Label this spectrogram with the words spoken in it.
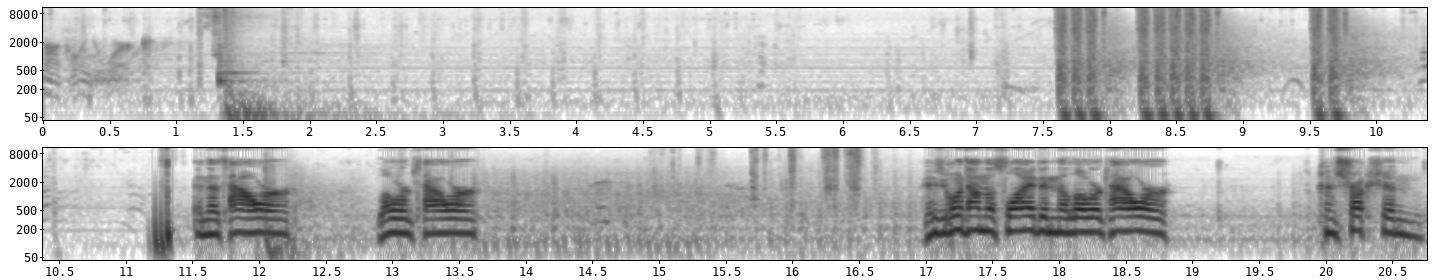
Not going to work. In the tower. Lower tower. He's going down the slide in the lower tower. Construction.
